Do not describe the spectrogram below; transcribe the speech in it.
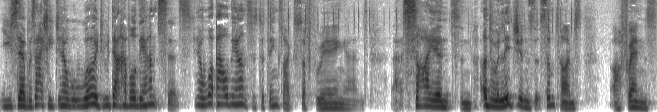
you said was actually, you know, we're worried we don't have all the answers. You know, what about all the answers to things like suffering and uh, science and other religions that sometimes our friends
